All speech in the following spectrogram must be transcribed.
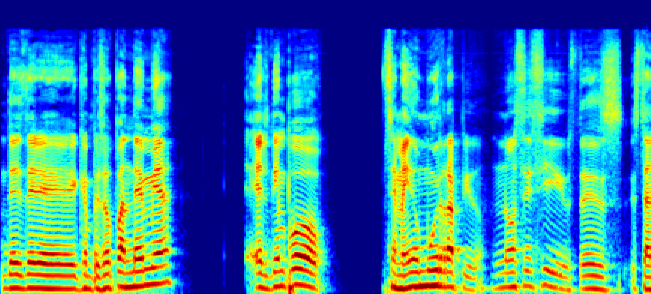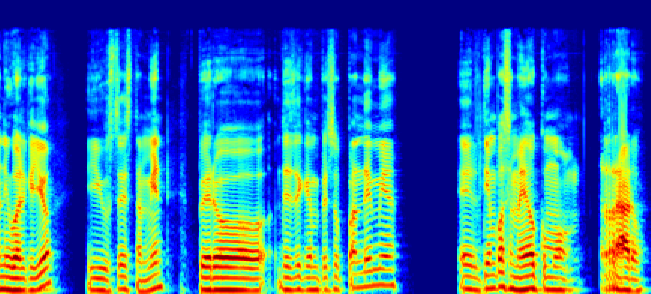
desde que empezó pandemia, el tiempo se me ha ido muy rápido. No sé si ustedes están igual que yo y ustedes también, pero desde que empezó pandemia, el tiempo se me ha ido como raro.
